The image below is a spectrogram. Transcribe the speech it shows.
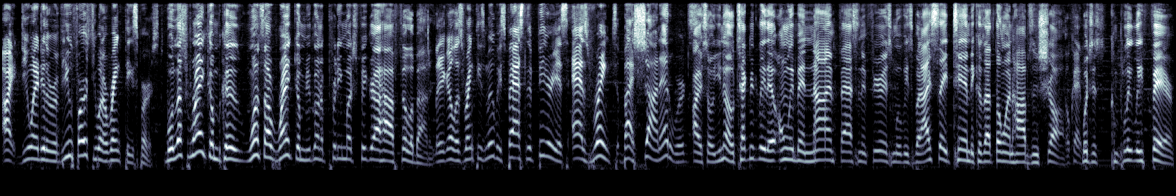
All right, do you want to do the review first? Do you want to rank these first? Well, let's rank them because once I rank them, you're going to pretty much figure out how I feel about it. There you go. Let's rank these movies. Fast and Furious, as ranked by Sean Edwards. All right, so you know, technically there have only been nine Fast and Furious movies, but I say ten because I throw in Hobbs and Shaw. Okay. which is completely fair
